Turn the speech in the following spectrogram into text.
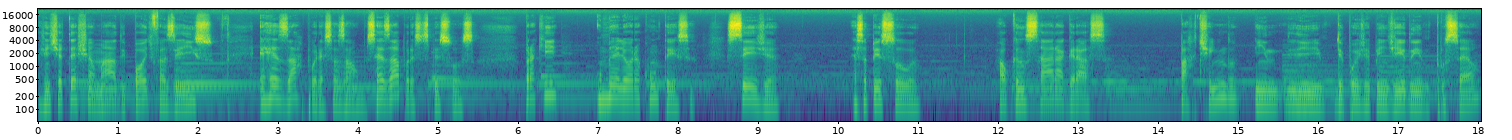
a gente é até chamado e pode fazer isso, é rezar por essas almas, rezar por essas pessoas, para que o melhor aconteça. Seja essa pessoa alcançar a graça partindo e, e depois de arrependido indo para o céu,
